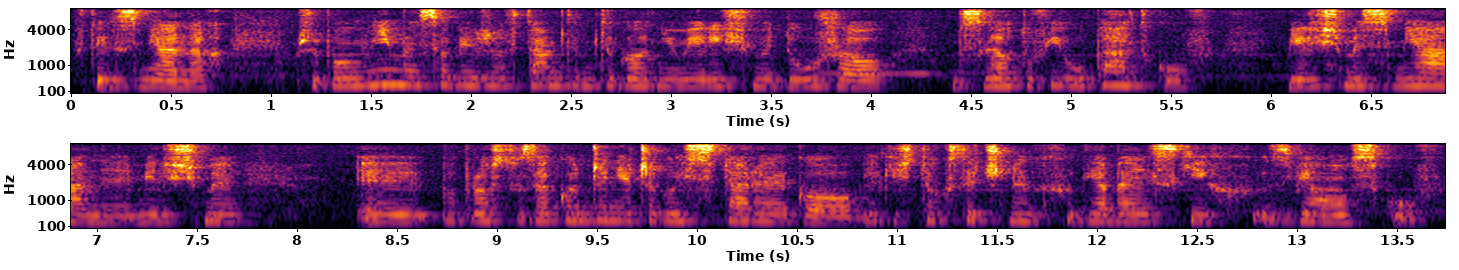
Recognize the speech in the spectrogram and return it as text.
w tych zmianach. Przypomnijmy sobie, że w tamtym tygodniu mieliśmy dużo wzlotów i upadków, mieliśmy zmiany, mieliśmy y, po prostu zakończenie czegoś starego, jakichś toksycznych, diabelskich związków,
